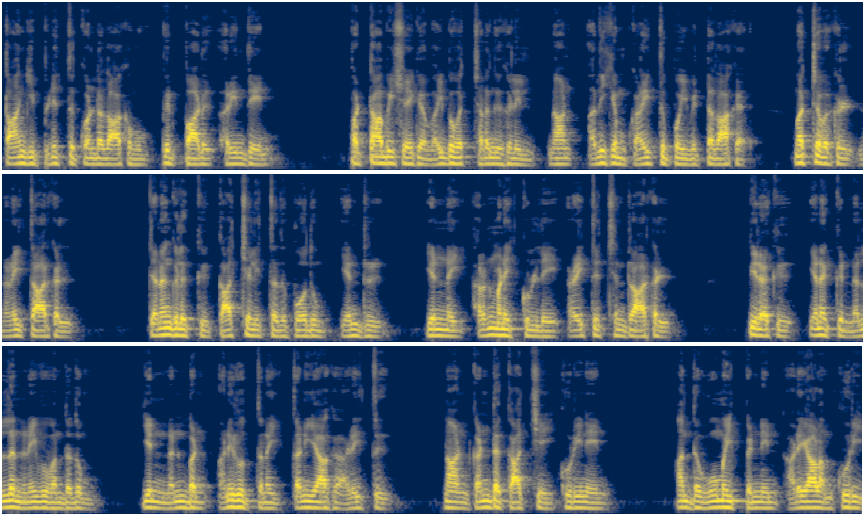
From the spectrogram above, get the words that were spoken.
தாங்கி பிடித்து கொண்டதாகவும் பிற்பாடு அறிந்தேன். பட்டாபிஷேக வைபவச் சடங்குகளில் நான் அதிகம் களைத்துப் போய் விட்டதாக மற்றவர்கள் நினைத்தார்கள். ஜனங்களுக்கு காட்சியளித்தது போதும் என்று என்னை அரண்மனைக்குள்ளே அழைத்துச் சென்றார்கள். பிறகு எனக்கு நல்ல நினைவு வந்ததும் என் நண்பன் அனிருத்தனை தனியாக அழைத்து நான் கண்ட காட்சியை கூறினேன். அந்த ஊமை பெண்ணின் அடையாளம் கூறி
